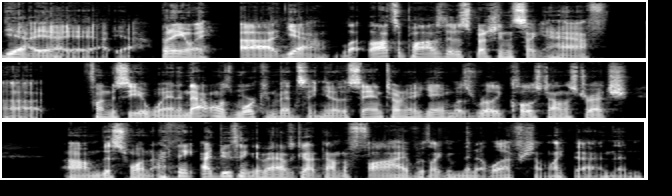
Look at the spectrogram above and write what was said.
yeah, yeah, yeah, yeah, yeah. But anyway, uh, yeah, lots of positives, especially in the second half. Uh, fun to see a win, and that one was more convincing. You know, the San Antonio game was really close down the stretch. Um, this one, I think, I do think the Mavs got down to five with like a minute left or something like that, and then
